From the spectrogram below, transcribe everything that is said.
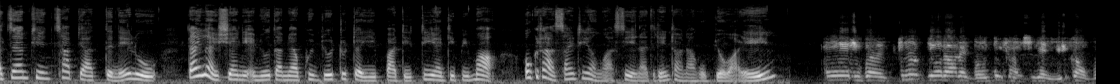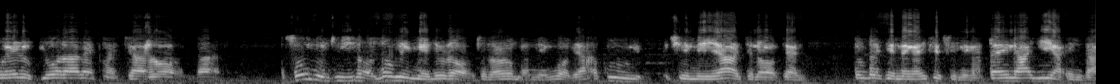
အကြံဖြင့်ချပြတဲ့တယ်လို့ တိုင်းလိုင်ရှမ်းနေအမျိုးသားများဖွံ့ဖြိုးတိုးတက်ရေးပါတီ TNTP မှဥက္ကဋ္ဌဆိုင်းထီအောင်ကစီရင်လာသတင်းဌာနကိုပြောပါရယ်အဲဒီကသူတို့ပြောရတဲ့ဂုဏ်သိက္ခာရှိတဲ့ရွေးကောက်ပွဲလို့ပြောရတဲ့ခါကျတော့ဒါအစိုးရကြီးတော့လုပ်နိုင်မယ်လို့တော့ကျွန်တော်တို့မမြင်ဘူးပေါ့ဗျာအခုအချိန်ကြီးကကျွန်တော်ပြန်သုံးသပ်ခြင်းနိုင်ငံရေးဖြစ်စဉ်တွေကတိုင်းသားရေးရအင်တာ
